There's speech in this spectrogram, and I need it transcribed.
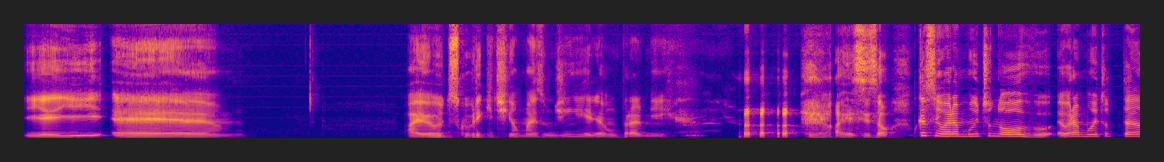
E aí, é... aí eu descobri que tinha mais um dinheirão pra mim. a rescisão. Porque assim, eu era muito novo. Eu era muito tanto.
